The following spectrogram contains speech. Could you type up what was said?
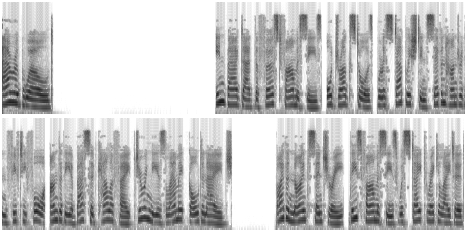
Arab world In Baghdad the first pharmacies, or drug stores, were established in 754, under the Abbasid Caliphate during the Islamic Golden Age. By the 9th century, these pharmacies were state-regulated.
